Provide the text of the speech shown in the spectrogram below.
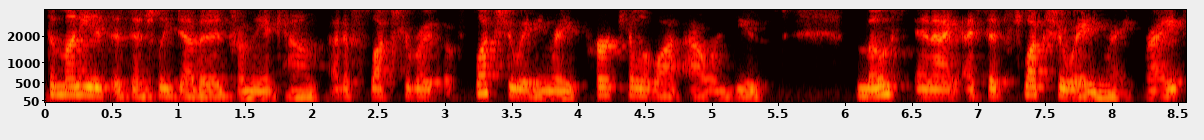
the money is essentially debited from the account at a fluctuating rate per kilowatt hour used. Most, and I, I said fluctuating rate, right?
